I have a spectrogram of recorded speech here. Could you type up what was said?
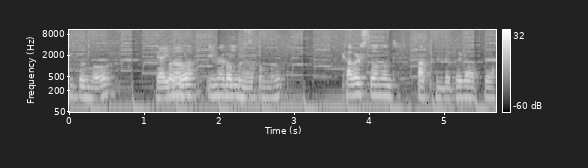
Und danach. Ja, immer, immer die danach? Cobblestone und Fackeln, da bergauf, ja.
